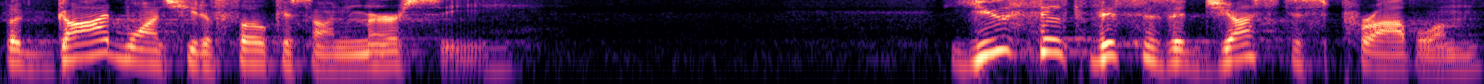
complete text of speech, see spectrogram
but God wants you to focus on mercy. You think this is a justice problem,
